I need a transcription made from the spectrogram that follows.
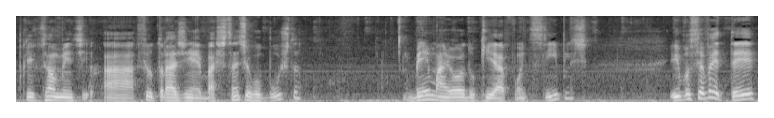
porque realmente a filtragem é bastante robusta, bem maior do que a fonte simples, e você vai ter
